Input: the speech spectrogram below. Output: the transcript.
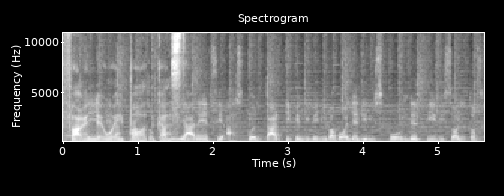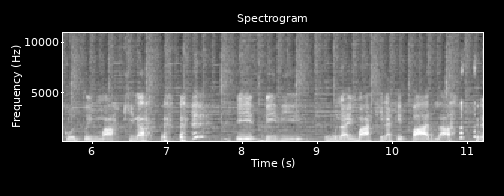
Far in the Way podcast. Familiare ascoltarti che mi veniva voglia di risponderti, di solito ascolto in macchina e vedi una in macchina che parla.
